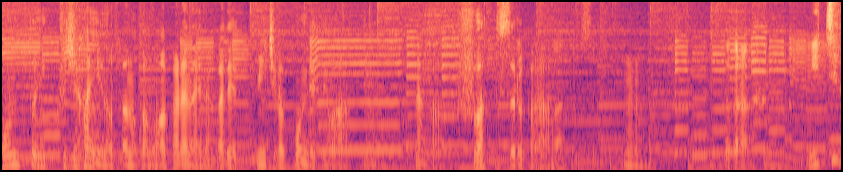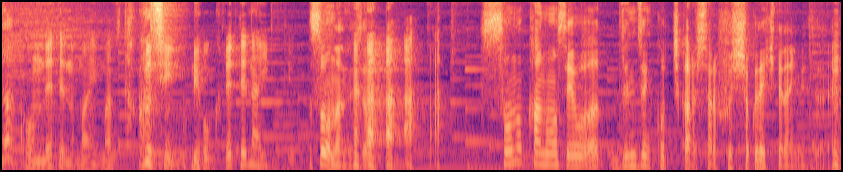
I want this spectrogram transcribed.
本当に9時半に乗ったのかもわからない中で道が混んでてはなんかふわっとするからふわっとするうんだから道が混んでての前にまずタクシーに乗り遅れてないっていうそうなんですよ その可能性は全然こっちからしたら払拭できてないんですよね。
